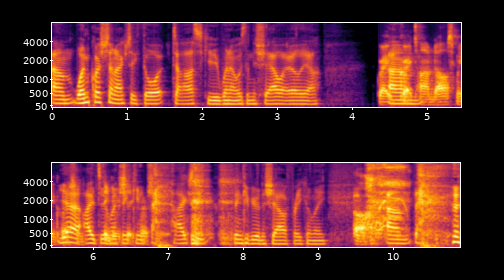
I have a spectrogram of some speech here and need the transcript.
Um, one question I actually thought to ask you when I was in the shower earlier. Great, Um, great time to ask me a question. Yeah, I do Think my of a shit thinking. I actually think of you in the shower frequently. Oh. Um,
